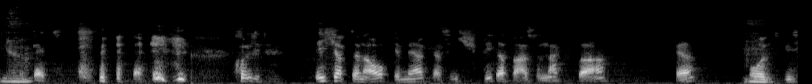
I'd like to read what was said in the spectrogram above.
ja. im Bett. und ich habe dann auch gemerkt, dass ich splitterfasernackt war, ja, hm. und wie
